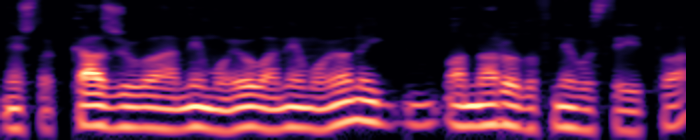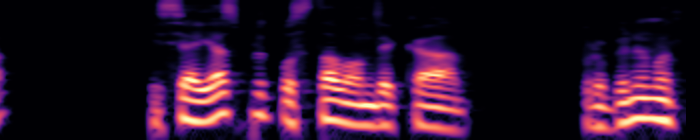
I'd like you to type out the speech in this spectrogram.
нешто кажува немој ова немој она а народов него следи тоа. И сега јас предпоставувам дека проблемот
